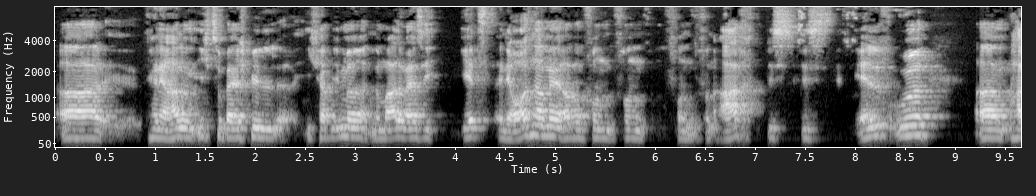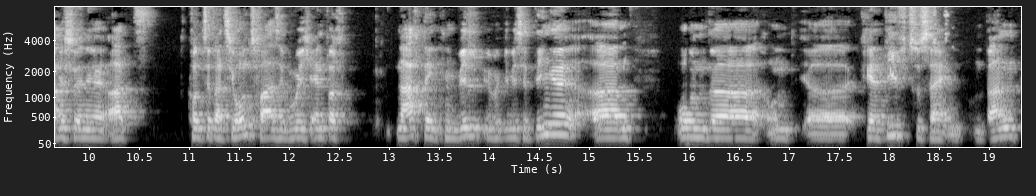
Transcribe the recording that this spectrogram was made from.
Äh, keine Ahnung, ich zum Beispiel, ich habe immer normalerweise jetzt eine Ausnahme, aber von, von, von, von 8 bis, bis 11 Uhr ähm, habe ich so eine Art Konzentrationsphase, wo ich einfach nachdenken will über gewisse Dinge ähm, und, äh, und äh, kreativ zu sein. Und dann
